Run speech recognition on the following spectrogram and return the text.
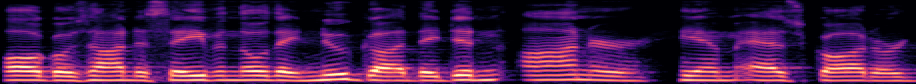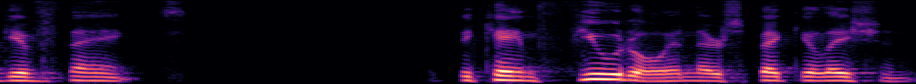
Paul goes on to say, even though they knew God, they didn't honor him as God or give thanks. It became futile in their speculations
